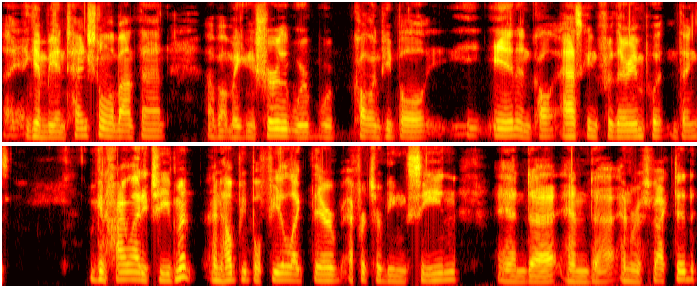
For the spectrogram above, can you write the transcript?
again, be intentional about that, about making sure that we're, we're calling people in and call, asking for their input and things. We can highlight achievement and help people feel like their efforts are being seen and, uh, and, uh, and respected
